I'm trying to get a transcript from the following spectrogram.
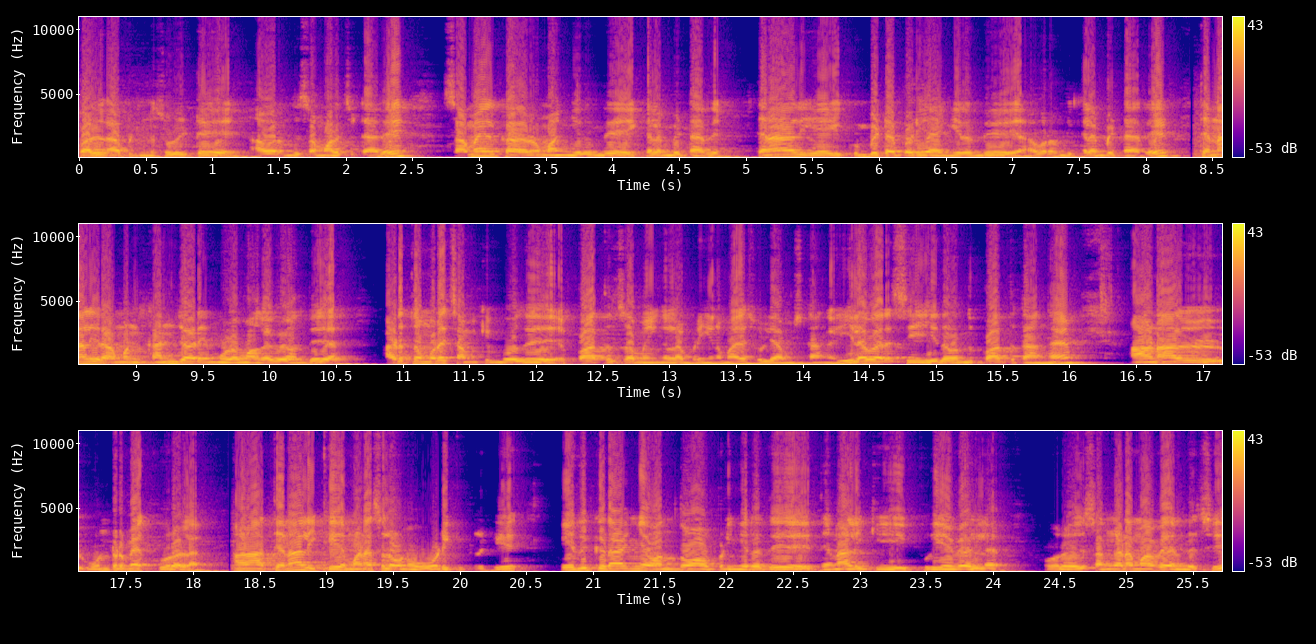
பல் அப்படின்னு சொல்லிட்டு அவர் வந்து சமாளிச்சிட்டாரு. சமையல்காரரும் அங்கிருந்து கிளம்பிட்டாரு. தெனாலியை கும்பிட்டபடி அங்கிருந்து அவர் வந்து கிளம்பிட்டாரு. தெனாலிராமன் கஞ்சாடை மூலமாகவே வந்து அடுத்த முறை சமைக்கும் போது பார்த்து சமையுங்கள் அப்படிங்கிற மாதிரி சொல்லி அமைச்சிட்டாங்க. இளவரசி இதை வந்து பார்த்துட்டாங்க. ஆனால் ஒன்றுமே கூறல. ஆனா தெனாலிக்கு மனசுல ஒன்று ஓடிக்கிட்டு இருக்கு. எதுக்குடா இங்க வந்தோம் அப்படிங்கிறது தெனாலிக்கு புரியவே இல்லை. ஒரு சங்கடமாவே இருந்துச்சு.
